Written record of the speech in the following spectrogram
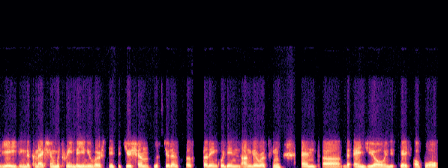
liaising the connection between the university institution, the students studying within Anglia Ruskin, and uh, the NGO, in this case, OpWall.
